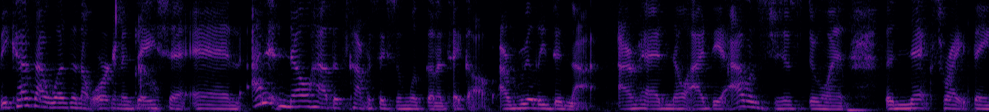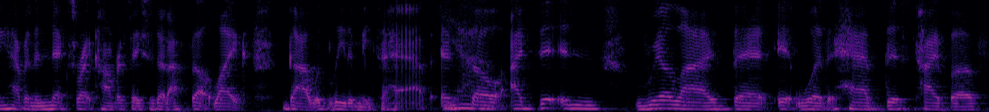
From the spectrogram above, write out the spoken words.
because I was in an organization and I didn't know how this conversation was going to take off, I really did not. I had no idea. I was just doing the next right thing, having the next right conversation that I felt like God was leading me to have. And yeah. so I didn't realize that it would have this type of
